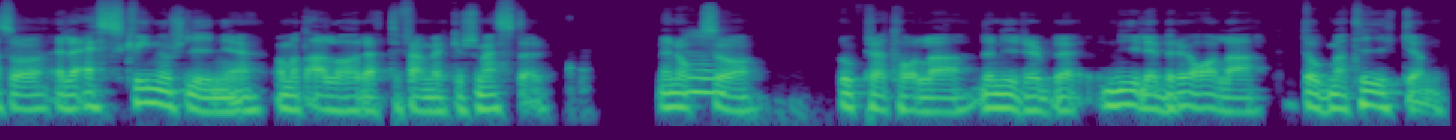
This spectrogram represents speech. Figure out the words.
alltså, eller S-kvinnors linje om att alla har rätt till fem veckors semester, men också mm. upprätthålla den nyliberala dogmatiken,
